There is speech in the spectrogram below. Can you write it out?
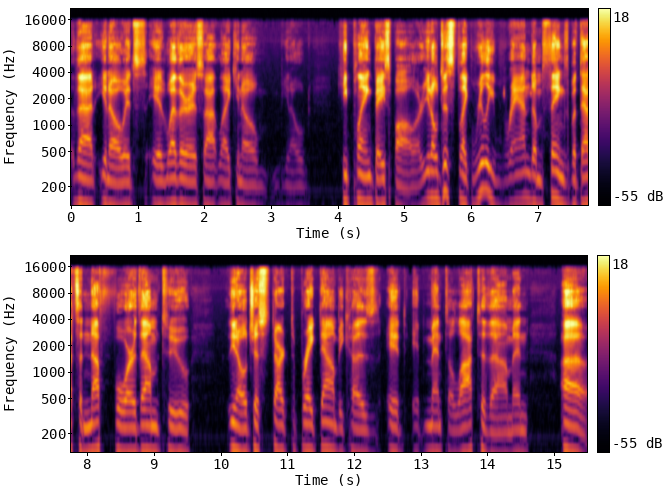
that you know it's it, whether it's not like you know you know keep playing baseball or you know just like really random things, but that's enough for them to you know just start to break down because it it meant a lot to them. And uh,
